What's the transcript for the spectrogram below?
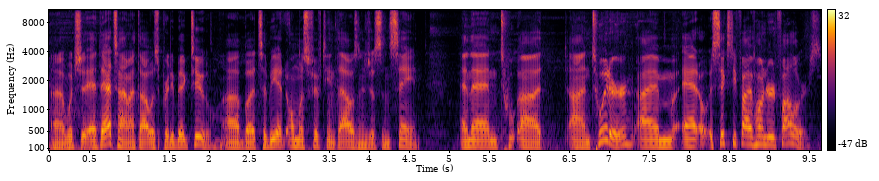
Uh, which at that time I thought was pretty big too. Uh, but to be at almost 15,000 is just insane. And then tw uh, on Twitter, I'm at 6,500 followers.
